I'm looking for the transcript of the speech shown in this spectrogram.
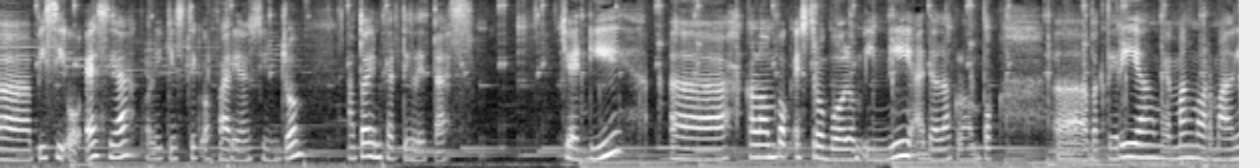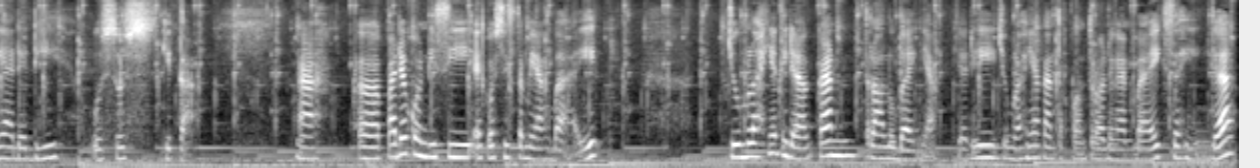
eh, PCOS ya, Polycystic Ovarian Syndrome atau infertilitas. Jadi uh, kelompok estrobolum ini adalah kelompok uh, bakteri yang memang normalnya ada di usus kita. Nah, uh, pada kondisi ekosistem yang baik, jumlahnya tidak akan terlalu banyak. Jadi jumlahnya akan terkontrol dengan baik sehingga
